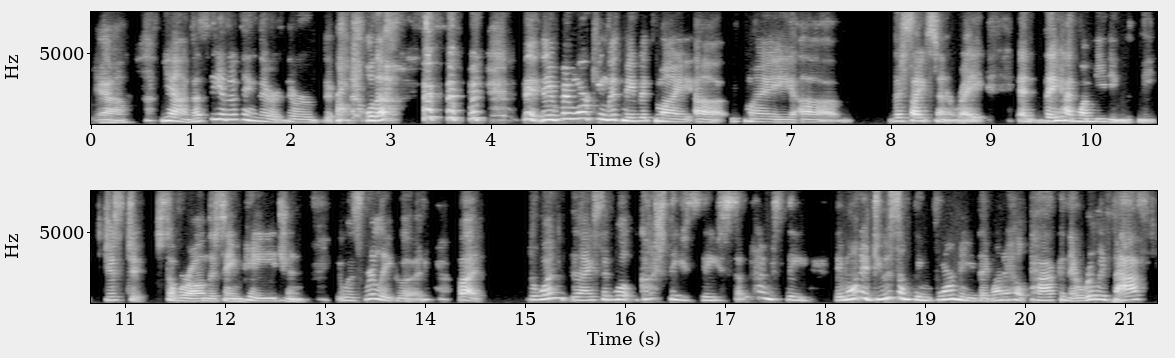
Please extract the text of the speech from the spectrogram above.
Yeah. Yeah. That's the other thing they're, they're, they're well, that they, they've been working with me with my, uh, my, um, the Sight Center, right? And they had one meeting with me just to, so we're all on the same page and it was really good. But the one that I said, well, gosh, they they sometimes they they want to do something for me. They want to help pack and they're really fast.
